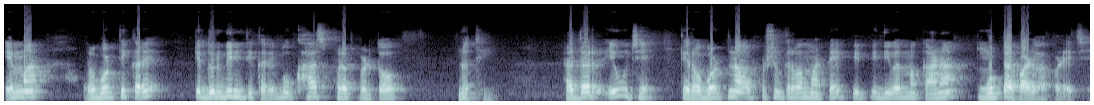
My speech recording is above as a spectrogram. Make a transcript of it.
એમાં રોબોટથી કરે કે દૂરબીનથી કરે, બહુ ખાસ ફરક પડતો નથી. રાધર એવું છે કે રોબોટના ઓપરેશન કરવા માટે પેટની દિવાલમાં કાણા મોટા પાડવા પડે છે.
